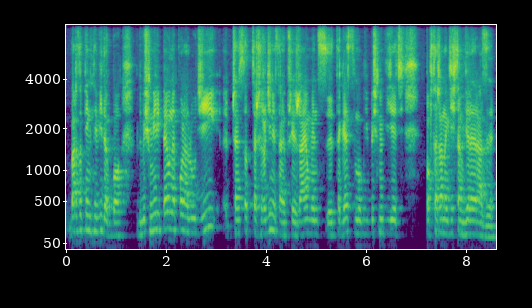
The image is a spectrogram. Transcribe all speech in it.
bardzo piękny widok, bo gdybyśmy mieli pełne pola ludzi, często też rodziny stale przyjeżdżają, więc y, te gesty moglibyśmy widzieć powtarzane gdzieś tam wiele razy.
